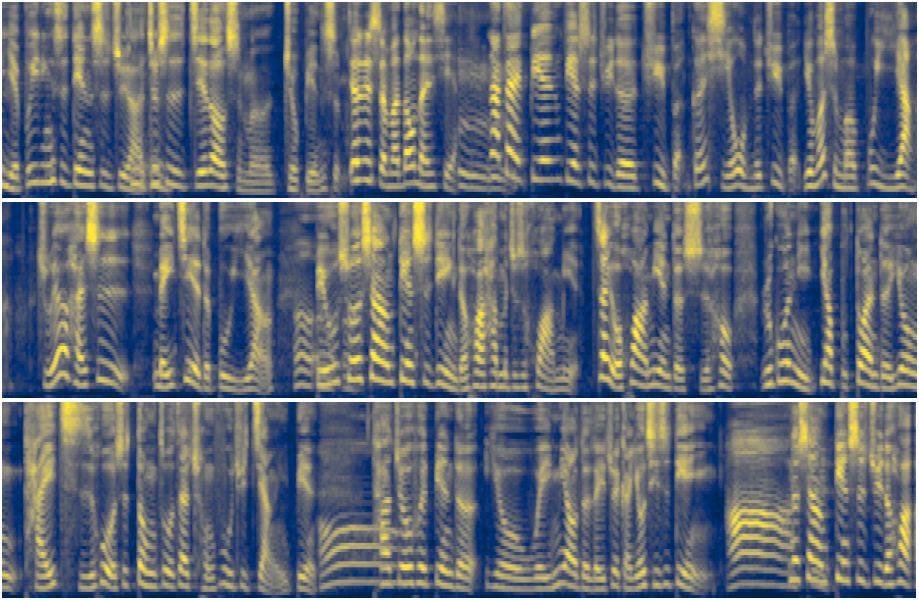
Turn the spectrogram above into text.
也不一定是。电视剧啊，嗯嗯，就是接到什么就编什么，就是什么都能写。嗯，那在编电视剧的剧本跟写我们的剧本有没有什么不一样啊？主要还是媒介的不一样。嗯，比如说像电视电影的话，他们就是画面，在有画面的时候，如果你要不断的用台词或者是动作再重复去讲一遍，哦。哦，它就会变得有微妙的累赘感，尤其是电影啊。那像电视剧的话，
